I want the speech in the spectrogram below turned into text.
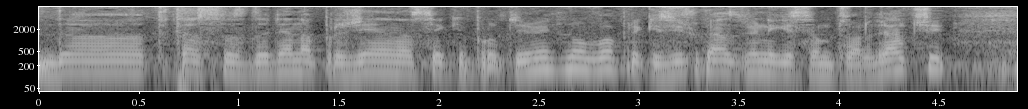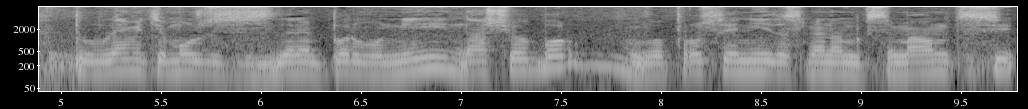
да така създаде напрежение на всеки противник, но въпреки всичко аз винаги съм твърдял, че проблемите може да се създадем първо ние, нашия отбор. Въпросът е ние да сме на максималната си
